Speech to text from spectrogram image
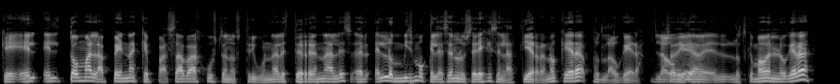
que él, él toma la pena que pasaba justo en los tribunales terrenales, er- es lo mismo que le hacían los herejes en la tierra, ¿no? Que era pues la hoguera. La O sea, hoguera. diga, los quemaban en la hoguera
